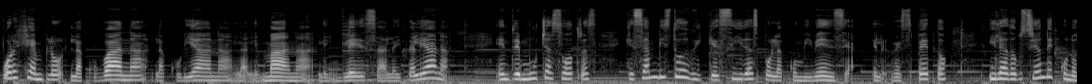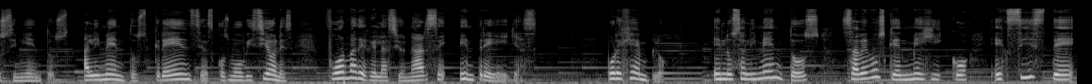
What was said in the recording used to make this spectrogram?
por ejemplo la cubana, la coreana, la alemana, la inglesa, la italiana, entre muchas otras que se han visto enriquecidas por la convivencia, el respeto y la adopción de conocimientos, alimentos, creencias, cosmovisiones, forma de relacionarse entre ellas. Por ejemplo, en los alimentos sabemos que en México existe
